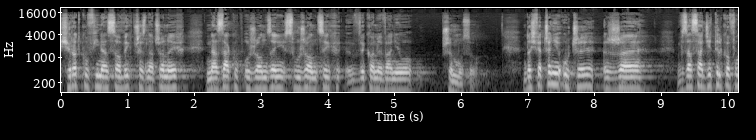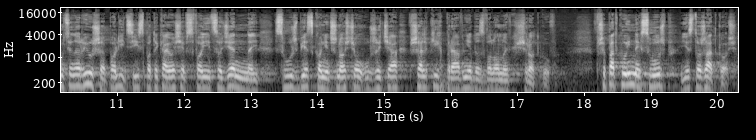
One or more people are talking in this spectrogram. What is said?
środków finansowych przeznaczonych na zakup urządzeń służących wykonywaniu przymusu. Doświadczenie uczy, że w zasadzie tylko funkcjonariusze policji spotykają się w swojej codziennej służbie z koniecznością użycia wszelkich prawnie dozwolonych środków. W przypadku innych służb jest to rzadkość.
